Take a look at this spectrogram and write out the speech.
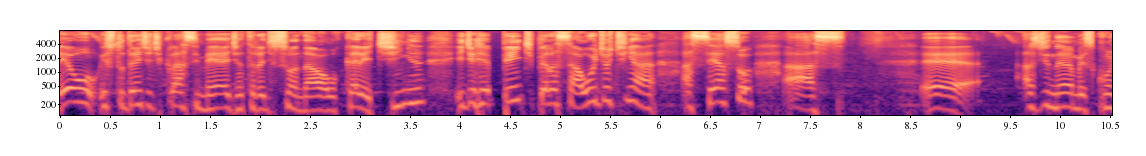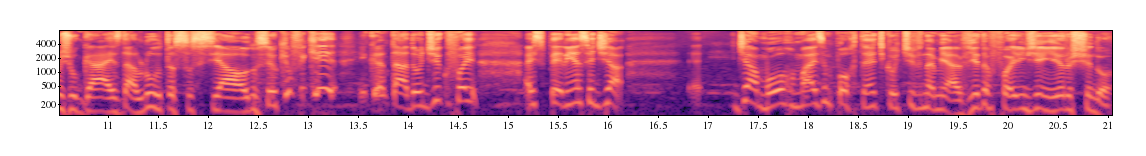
eu, estudante de classe média tradicional, caretinha, e de repente, pela saúde, eu tinha acesso às. É, as dinâmicas conjugais da luta social, não sei o que, eu fiquei encantado. Eu digo foi a experiência de de amor mais importante que eu tive na minha vida foi engenheiro Chinô.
